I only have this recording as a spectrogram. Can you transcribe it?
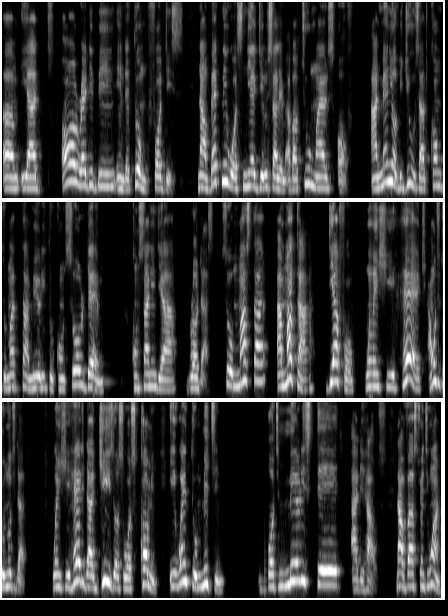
um, he had already been in the tomb for this. Now, Bethany was near Jerusalem, about two miles off, and many of the Jews had come to Martha and Mary to console them concerning their brothers. So, Master and Martha, therefore, when she heard, I want you to note that when she heard that Jesus was coming, he went to meet him, but Mary stayed at the house. Now, verse 21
